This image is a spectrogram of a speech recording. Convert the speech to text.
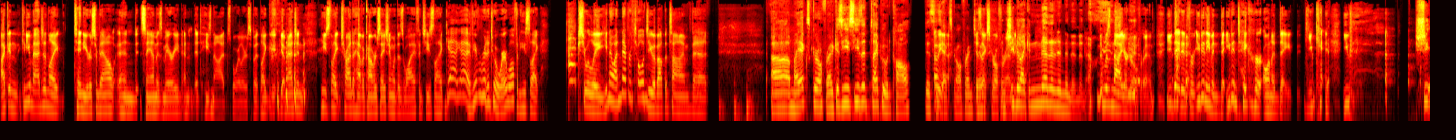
I can. Can you imagine like? 10 years from now and Sam is married and it, he's not spoilers but like imagine he's like trying to have a conversation with his wife and she's like yeah yeah have you ever run into a werewolf and he's like actually you know I never told you about the time that Uh, my ex girlfriend, because he's he's the type who would call this Oh, yeah. ex girlfriend too. his ex-girlfriend and she'd be yeah. like, "No, no, no, no, no, no, no." it was not your girlfriend you dated for you didn't even you didn't take her on a date you can't you She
